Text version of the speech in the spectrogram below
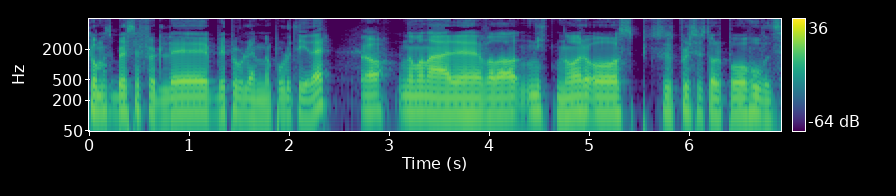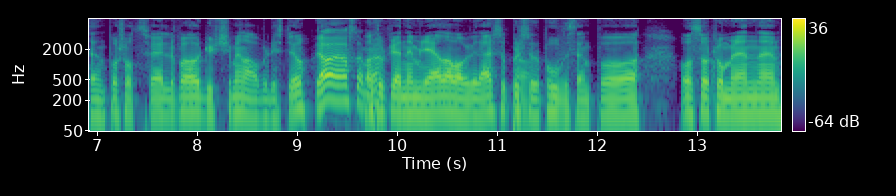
kom, ble selvfølgelig ble problemer med politiet der. ja. Når man er eh, hva da, 19 år og plutselig står på hovedscenen på Slottsfjell på Gucci, men avlyste jo. Ja, ja, stemmer Da tok vi NMLE, da var vi der. Så plutselig står du på hovedscenen på Og så kommer en eh,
